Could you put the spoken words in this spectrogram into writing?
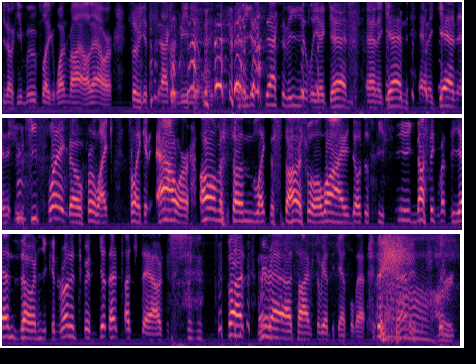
you know he moves like one mile an hour, so he gets sacked immediately, and he gets sacked immediately again and again and again, and if you keep playing though for like for like an hour, all of a sudden like the stars will align, and you'll just be seeing nothing but the end zone, and you can run into it and get that touchdown. But we ran out of time, so we had to cancel that. That is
